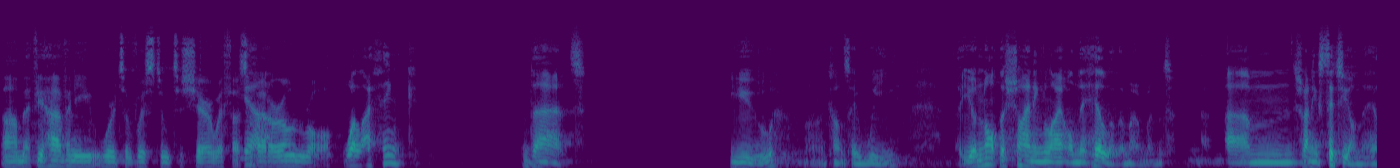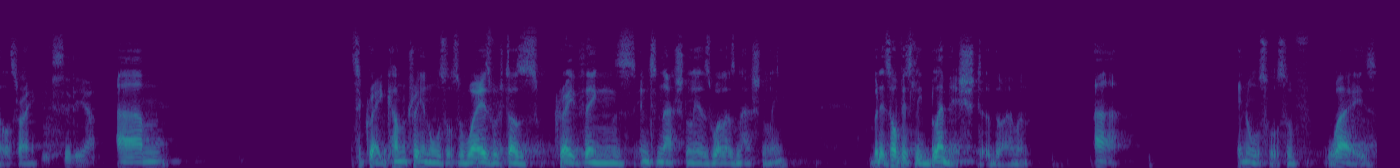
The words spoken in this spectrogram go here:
Um, if you have any words of wisdom to share with us Yeah. about our own role. Well, I think that you, I can't say we, you're not the shining light on the hill at the moment. Um, shining city on the hills, right? City, yeah. Um, it's a great country in all sorts of ways, which does great things internationally as well as nationally. But it's obviously blemished at the moment uh, in all sorts of ways.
